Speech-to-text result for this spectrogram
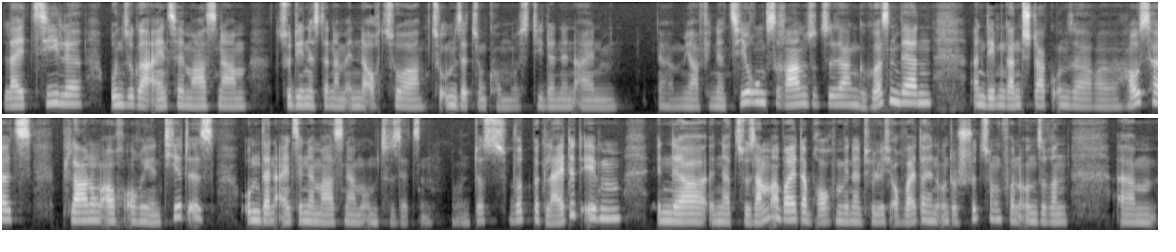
Leitziele und sogar Einzelmaßnahmen, zu denen es dann am Ende auch zur, zur Umsetzung kommen muss, die dann in einem ähm, ja, Finanzierungsrahmen sozusagen gegossen werden, an dem ganz stark unsere Haushaltsplanung auch orientiert ist, um dann einzelne Maßnahmen umzusetzen. Und das wird begleitet eben in der, in der Zusammenarbeit. Da brauchen wir natürlich auch weiterhin Unterstützung von unseren ähm,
